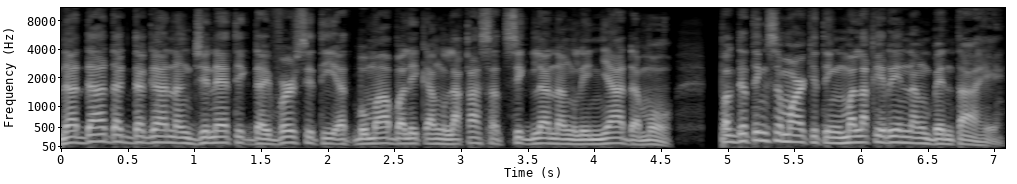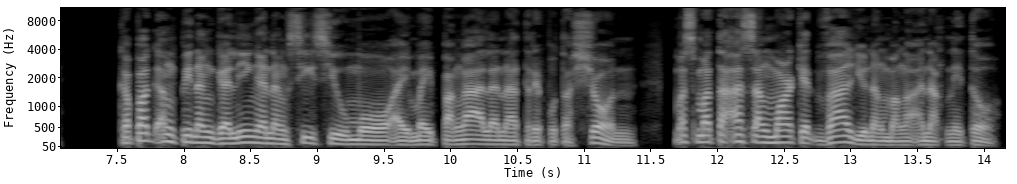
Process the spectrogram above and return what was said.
Nadadagdagan ang genetic diversity at bumabalik ang lakas at sigla ng linyada mo. Pagdating sa marketing, malaki rin ang bentahe. Kapag ang pinanggalingan ng sisiw mo ay may pangalan at reputasyon, mas mataas ang market value ng mga anak nito.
